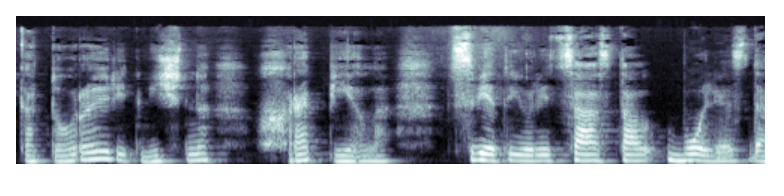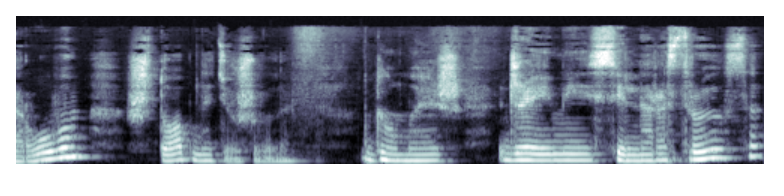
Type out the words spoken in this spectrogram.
которая ритмично храпела. Цвет ее лица стал более здоровым, что обнадеживало. «Думаешь, Джейми сильно расстроился?»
